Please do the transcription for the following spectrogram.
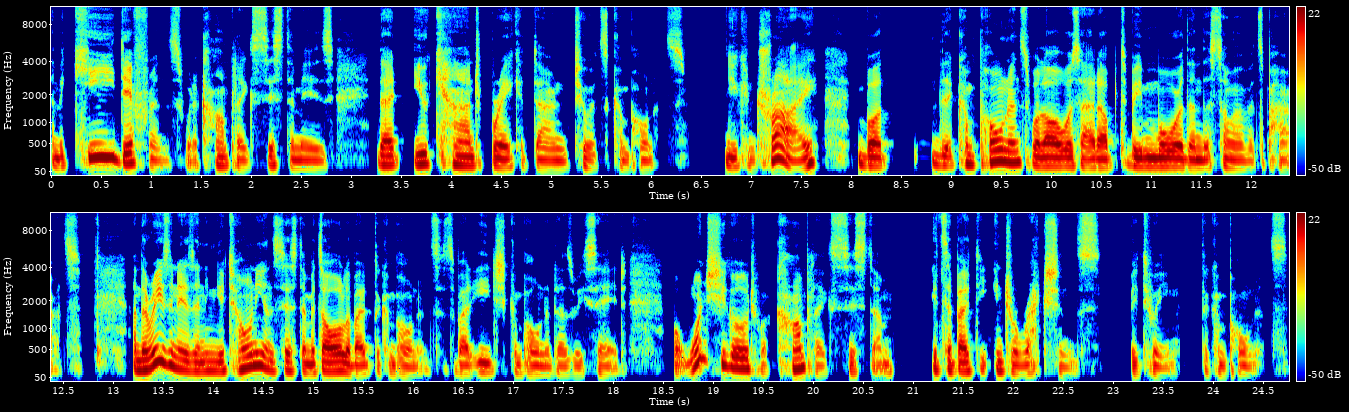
And the key difference with a complex system is that you can't break it down to its components. You can try, but the components will always add up to be more than the sum of its parts. And the reason is in a Newtonian system, it's all about the components. It's about each component, as we said. But once you go to a complex system, it's about the interactions between the components.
